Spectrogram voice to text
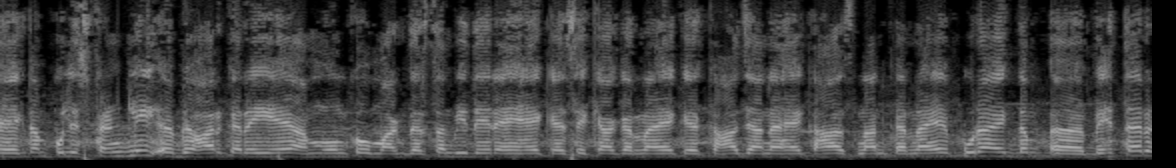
एकदम पुलिस फ्रेंडली व्यवहार कर रही है। हम उनको मार्गदर्शन भी दे रहे हैं कैसे क्या करना है कहाँ जाना है, कहाँ स्नान करना है। पूरा एकदम बेहतर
